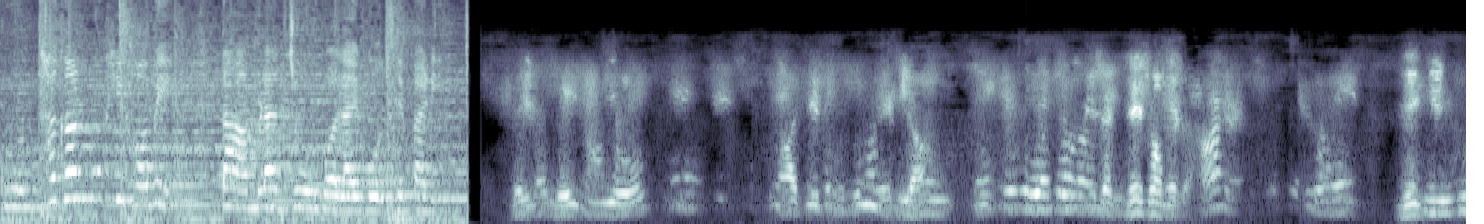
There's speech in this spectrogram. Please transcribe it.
গ্রন্থাগারমুখী হবে, তা আমরা জোর গলায় বলতে পারি। এই কিন্তু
